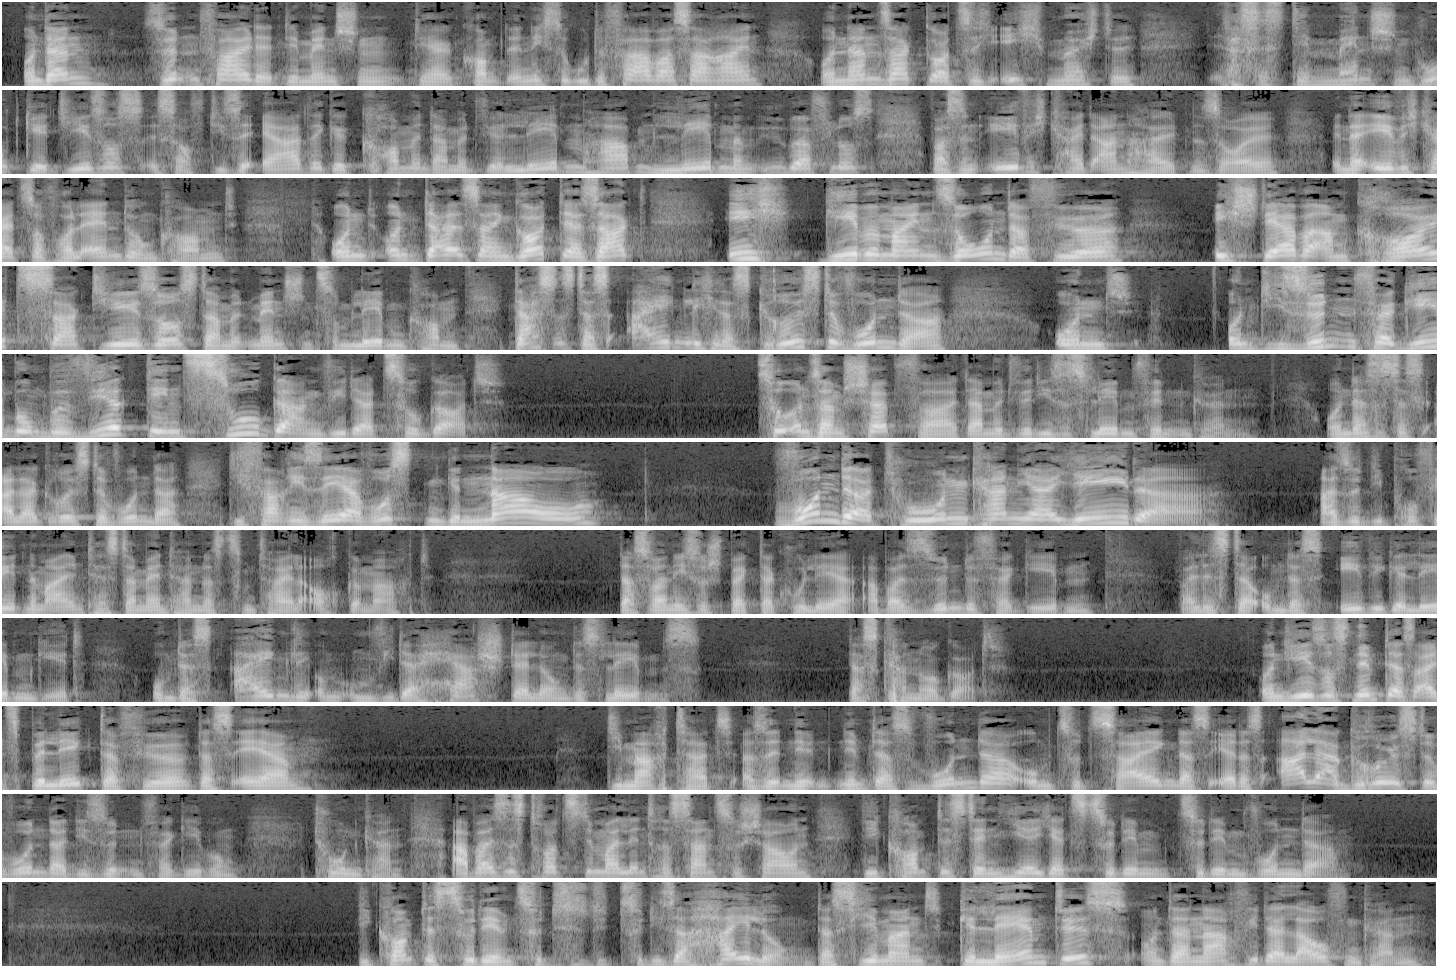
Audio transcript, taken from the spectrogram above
und dann Sündenfall, der, der Menschen, der kommt in nicht so gute Fahrwasser rein und dann sagt Gott sich, ich möchte dass es dem Menschen gut geht. Jesus ist auf diese Erde gekommen, damit wir Leben haben, Leben im Überfluss, was in Ewigkeit anhalten soll, in der Ewigkeit zur Vollendung kommt. Und, und da ist ein Gott, der sagt, ich gebe meinen Sohn dafür, ich sterbe am Kreuz, sagt Jesus, damit Menschen zum Leben kommen. Das ist das eigentliche, das größte Wunder. Und, und die Sündenvergebung bewirkt den Zugang wieder zu Gott, zu unserem Schöpfer, damit wir dieses Leben finden können. Und das ist das allergrößte Wunder. Die Pharisäer wussten genau, Wunder tun kann ja jeder. Also die Propheten im Alten Testament haben das zum Teil auch gemacht. Das war nicht so spektakulär, aber Sünde vergeben, weil es da um das ewige Leben geht, um das eigentlich, um, um Wiederherstellung des Lebens. Das kann nur Gott. Und Jesus nimmt das als Beleg dafür, dass er die Macht hat. Also nimmt das Wunder, um zu zeigen, dass er das allergrößte Wunder, die Sündenvergebung, tun kann. Aber es ist trotzdem mal interessant zu schauen, wie kommt es denn hier jetzt zu dem, zu dem Wunder? Wie kommt es zu, dem, zu, zu dieser Heilung, dass jemand gelähmt ist und danach wieder laufen kann?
